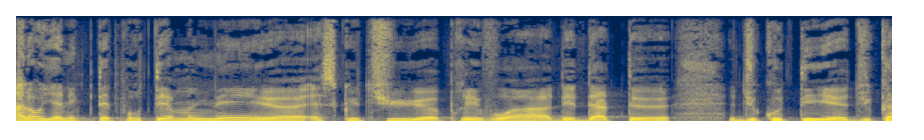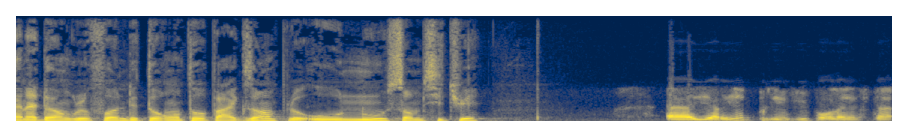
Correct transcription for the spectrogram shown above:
Alors Yannick, peut-être pour terminer, est-ce que tu prévois des dates du côté du Canada anglophone, de Toronto par exemple, où nous sommes situés? Il euh, n'y a rien de prévu pour l'instant.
